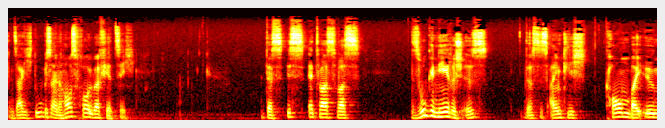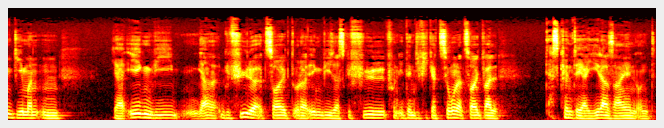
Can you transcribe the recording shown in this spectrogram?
dann sage ich, du bist eine Hausfrau über 40. Das ist etwas, was so generisch ist, dass es eigentlich kaum bei irgendjemandem ja irgendwie ja, Gefühle erzeugt oder irgendwie das Gefühl von Identifikation erzeugt, weil das könnte ja jeder sein und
